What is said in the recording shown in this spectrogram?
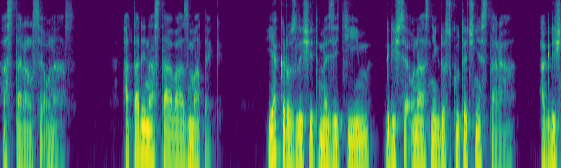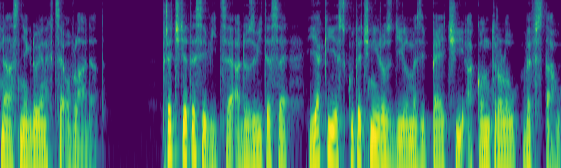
a staral se o nás. A tady nastává zmatek. Jak rozlišit mezi tím, když se o nás někdo skutečně stará a když nás někdo jen chce ovládat? Přečtěte si více a dozvíte se, jaký je skutečný rozdíl mezi péčí a kontrolou ve vztahu.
